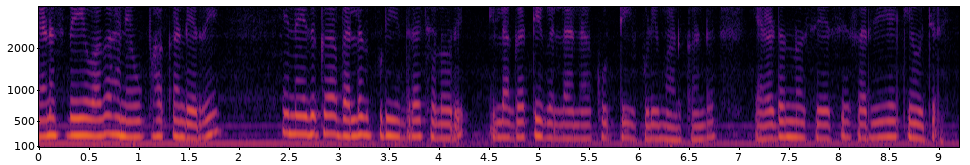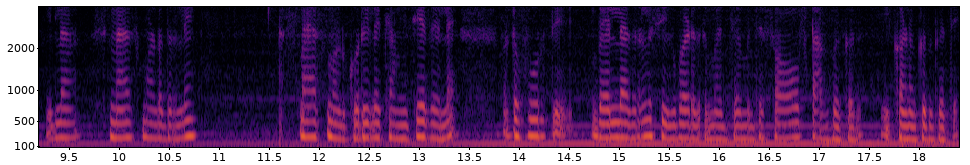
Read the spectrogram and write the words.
ಗೆಣಸು ಬೇಯುವಾಗ ಹನಿ ಉಪ್ಪು ಹಾಕೊಂಡಿರ್ರಿ. ಇನ್ನು ಇದಕ್ಕೆ ಬೆಲ್ಲದ ಪುಡಿ ಇದ್ರೆ ಚಲೋ ರೀ. ಇಲ್ಲ, ಗಟ್ಟಿ ಬೆಲ್ಲನ ಕುಟ್ಟಿ ಪುಡಿ ಮಾಡ್ಕೊಂಡು ಎರಡನ್ನು ಸೇರಿಸಿ ಸರಿಯಾಗಿ ಕಿವುಚ್ರಿ ಇಲ್ಲ ಸ್ಮ್ಯಾಶ್ ಮಾಡೋದ್ರಲ್ಲಿ ಸ್ಮ್ಯಾಶ್ ಮಾಡ್ಕೊರಿ, ಇಲ್ಲ ಚಮಚದಲ್ಲೇ ಒಟ್ಟು ಪೂರ್ತಿ ಬೆಲ್ಲ ಅದರಲ್ಲಿ ಸಿಗಬಾರ್ದ್ರಿ, ಮಧ್ಯೆ ಮಧ್ಯೆ ಸಾಫ್ಟ್ ಆಗ್ಬೇಕದು ಈ ಕಣಕದ ಗತೆ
